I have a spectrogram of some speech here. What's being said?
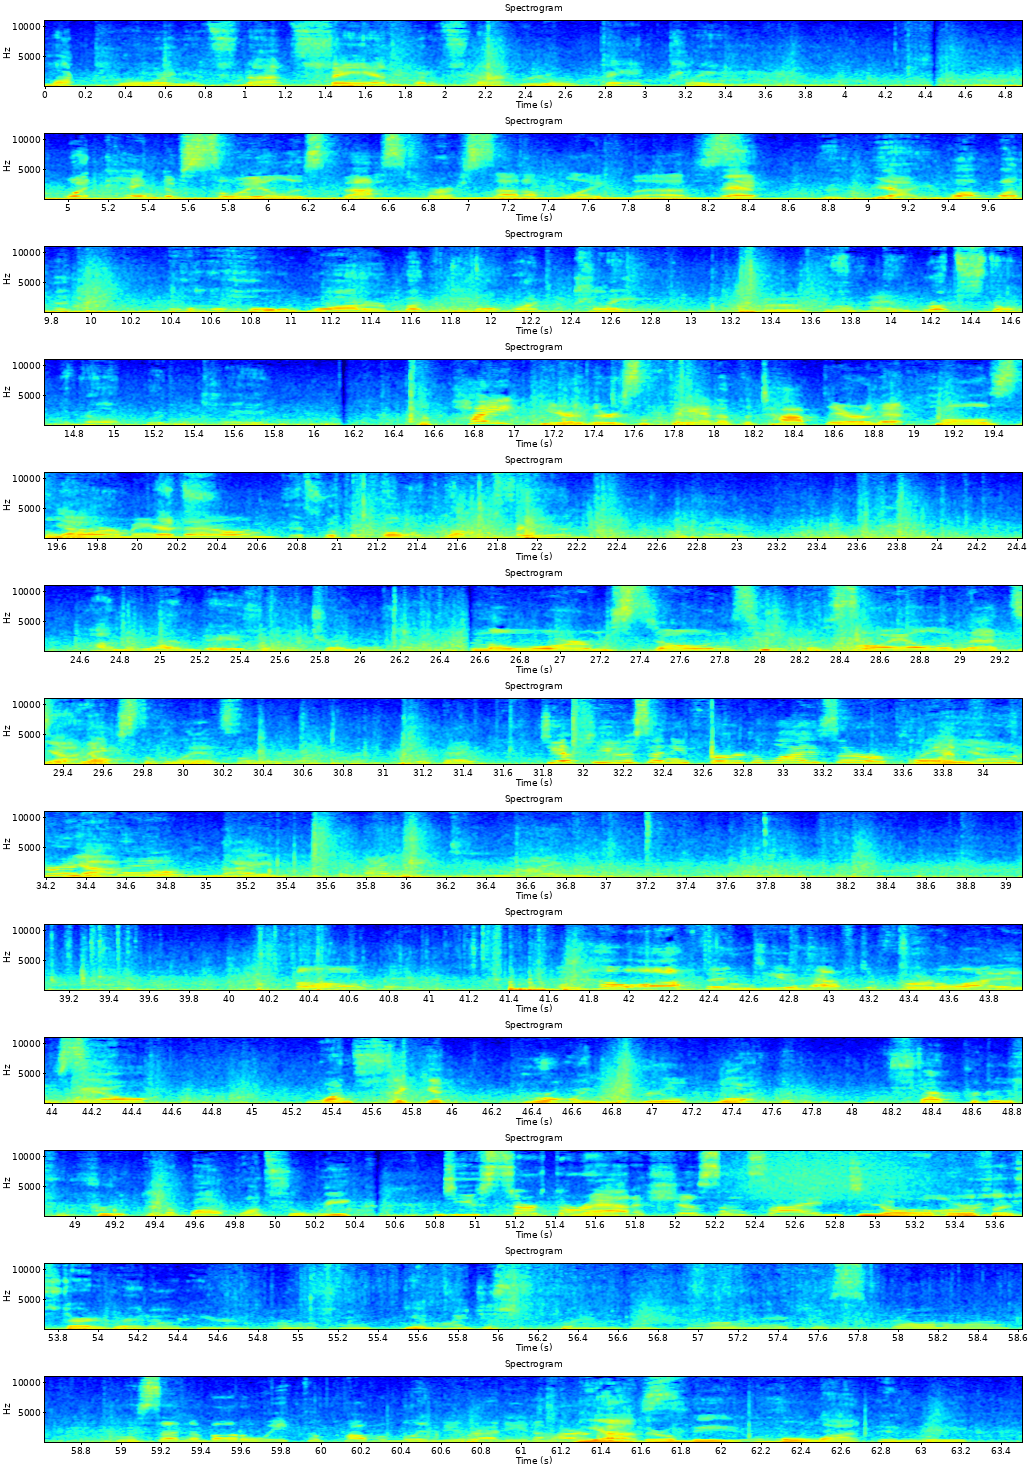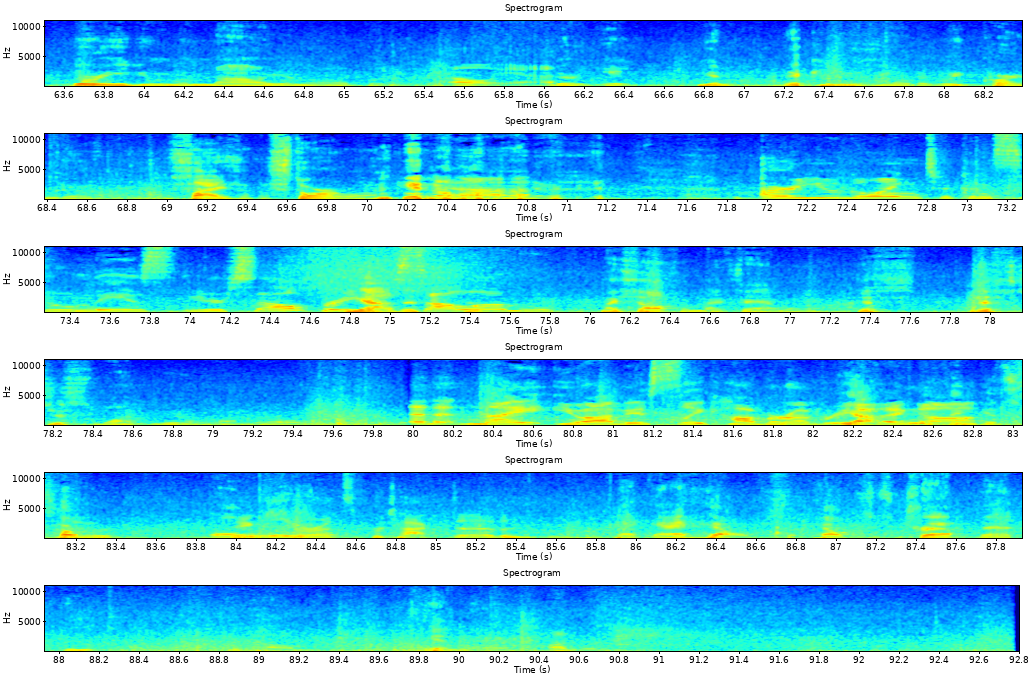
luck growing. It's not sand, but it's not real bad clay either. what kind of soil is best for a setup like this? That yeah, you want one that hold water, but you don't want clay. 'Cause Okay. The roots don't develop good in clay. The pipe here, there's a fan at the top there, and that pulls the Yeah, warm air that's- down. That's what they call a duct fan. On the warm days, when I turn those on. And the warm stones heat the soil, and that's Yeah, what makes the plants. plant grow. Okay. Do you have to use any fertilizer or plant oh, yeah, food or yeah, anything? um, nine, nine eighteen nine. Oh, okay. And how often do you have to fertilize? Well, once they get growing real good, start producing fruit, then about once a week. Do you start the radishes inside? Too, No, those I started right out here. Oh, okay. You know, I just planted them. Oh, and they're just growing along. You said in about a week they'll probably be ready to harvest. Yeah, there'll be a whole lot in a week. We're eating them now, you know, but Oh yeah. they're, it, you know, it can use another week according to the size of a store one, you know. Yeah. Are you going to consume these yourself, or are you Yeah, going to this- sell them? Myself and my family. This, this just one, you know, one row. And at night, you obviously cover everything Yeah, up. gets covered all Make the way sure up. it's protected. That, that helps. It helps to trap that heat um, in there under.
